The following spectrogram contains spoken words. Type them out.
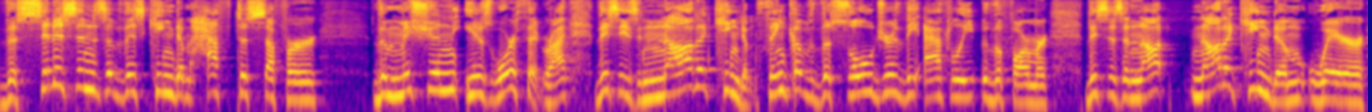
the citizens of this kingdom have to suffer, the mission is worth it, right? This is not a kingdom. Think of the soldier, the athlete, the farmer. This is a not, not a kingdom where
